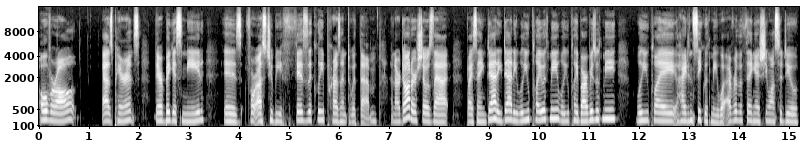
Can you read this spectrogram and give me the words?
overall, as parents, their biggest need is for us to be physically present with them. And our daughter shows that by saying, Daddy, Daddy, will you play with me? Will you play Barbies with me? Will you play hide and seek with me? Whatever the thing is she wants to do,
